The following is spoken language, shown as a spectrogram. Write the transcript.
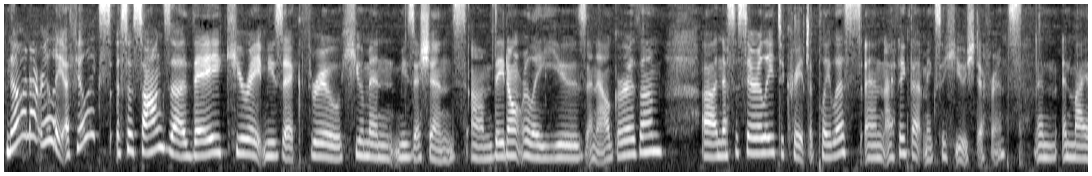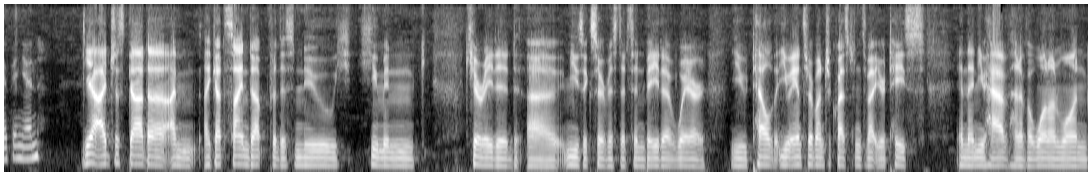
No, not really. I feel like so Songza uh, they curate music through human musicians. Um, they don't really use an algorithm uh, necessarily to create the playlists, and I think that makes a huge difference in in my opinion. Yeah, I just got uh, I'm I got signed up for this new human curated uh, music service that's in beta where you tell that you answer a bunch of questions about your tastes and then you have kind of a one-on-one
